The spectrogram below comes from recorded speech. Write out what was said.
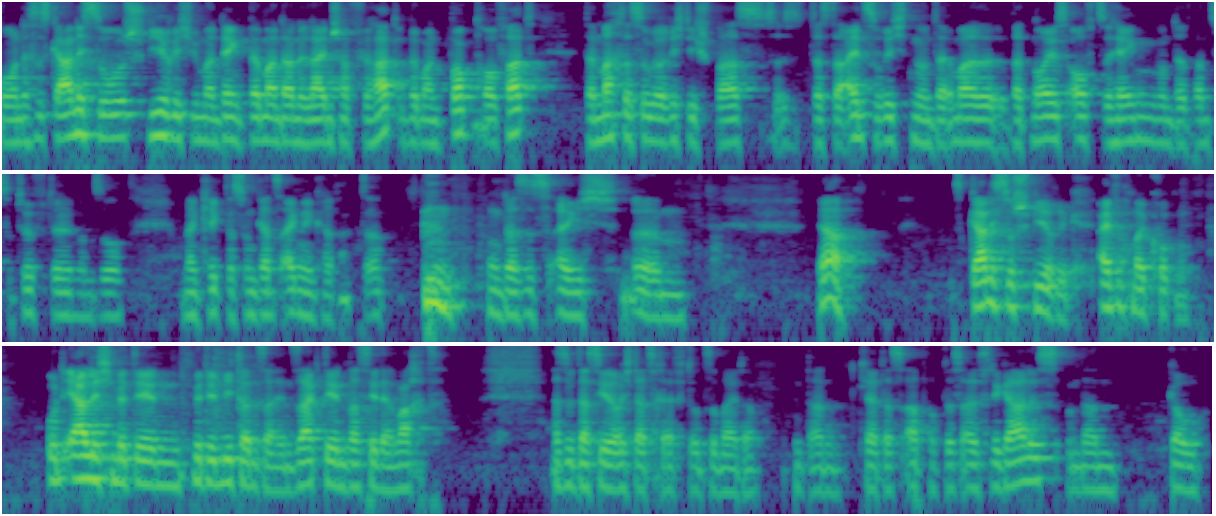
Und das ist gar nicht so schwierig, wie man denkt, wenn man da eine Leidenschaft für hat und wenn man Bock drauf hat, dann macht das sogar richtig Spaß, das- da einzurichten und da immer was Neues aufzuhängen und daran zu tüfteln und so. Und dann kriegt das so einen ganz eigenen Charakter. Und das ist eigentlich, ähm, ja, ist gar nicht so schwierig. Einfach mal gucken. Und ehrlich mit den, mit den Mietern sein. Sagt denen, was ihr da macht. Also, dass ihr euch da trefft und so weiter. Und dann klärt das ab, ob das alles legal ist und dann go.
